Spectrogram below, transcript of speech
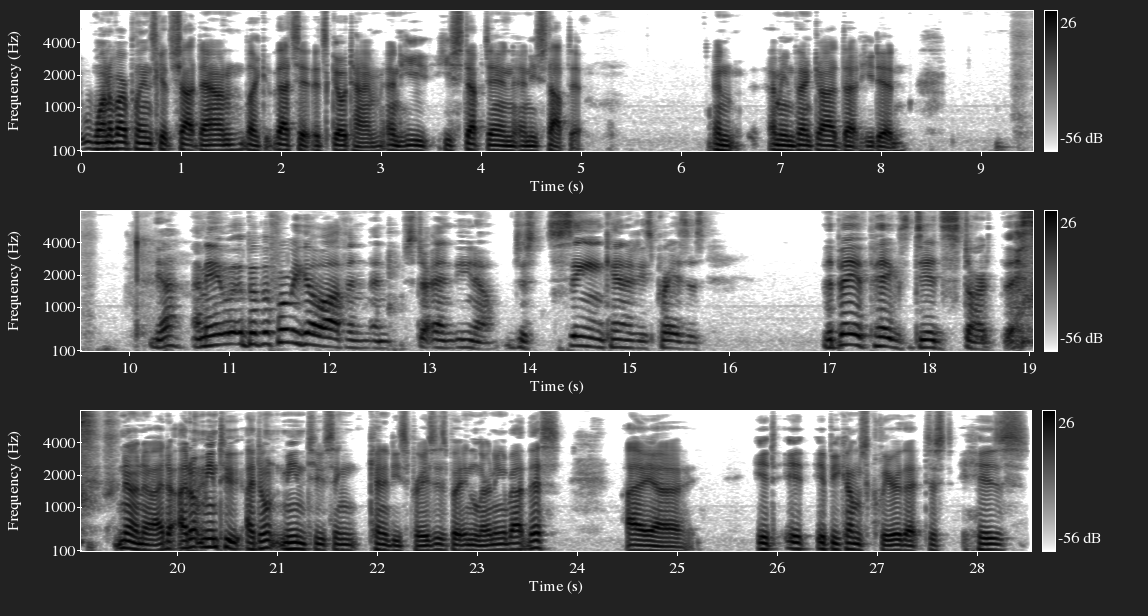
One of our planes gets shot down. Like that's it. It's go time. And he he stepped in and he stopped it. And I mean, thank God that he did. Yeah, I mean, but before we go off and and start and you know just singing Kennedy's praises, the Bay of Pigs did start this. No, no, I don't, I don't mean to. I don't mean to sing Kennedy's praises, but in learning about this, I uh, it it it becomes clear that just his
